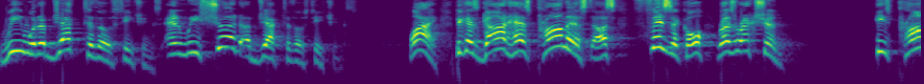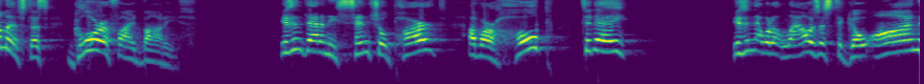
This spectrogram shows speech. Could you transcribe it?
we would object to those teachings. And we should object to those teachings. Why? Because God has promised us physical resurrection. He's promised us glorified bodies. Isn't that an essential part of our hope today? Isn't that what allows us to go on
